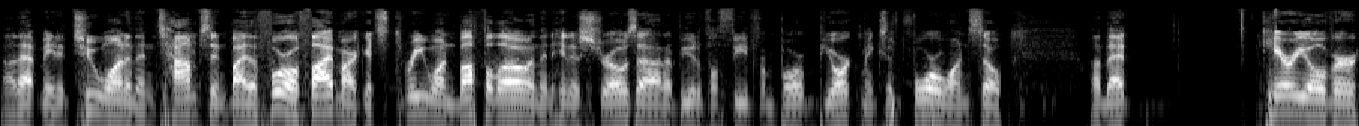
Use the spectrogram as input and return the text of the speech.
Uh, that made it 2 1, and then Thompson, by the 405 mark, it's 3 1 Buffalo, and then Hinostroza on a beautiful feed from Bjork makes it 4 1. So uh, that carryover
